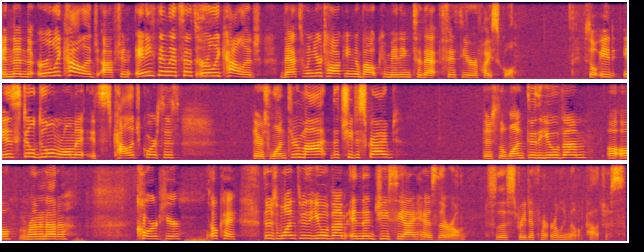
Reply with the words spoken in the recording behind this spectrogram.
And then the early college option, anything that says early college, that's when you're talking about committing to that fifth year of high school. So it is still dual enrollment, it's college courses. There's one through Mott that she described. There's the one through the U of M. Uh-oh, I'm running out of cord here. Okay, there's one through the U of M and then GCI has their own. So there's three different early middle colleges.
